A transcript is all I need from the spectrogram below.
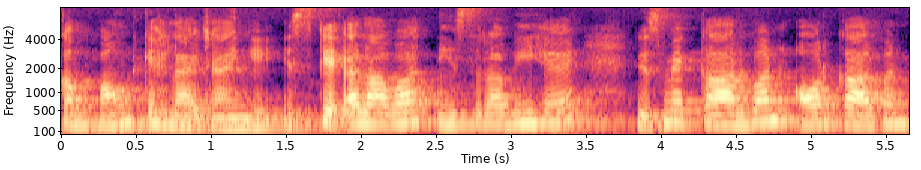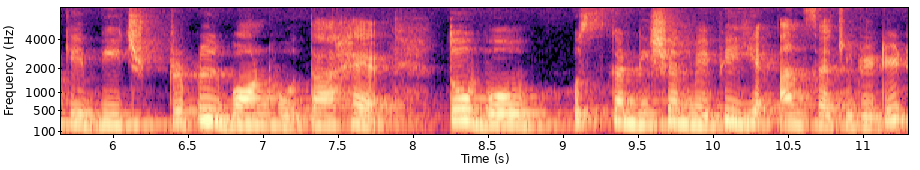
कंपाउंड कहलाए जाएँगे। इसके अलावा तीसरा भी है, जिसमें कार्बन और कार्बन के बीच ट्रिपल बॉन्ड होता है। तो वो उस कंडीशन में भी ये अनसेचुरेटेड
